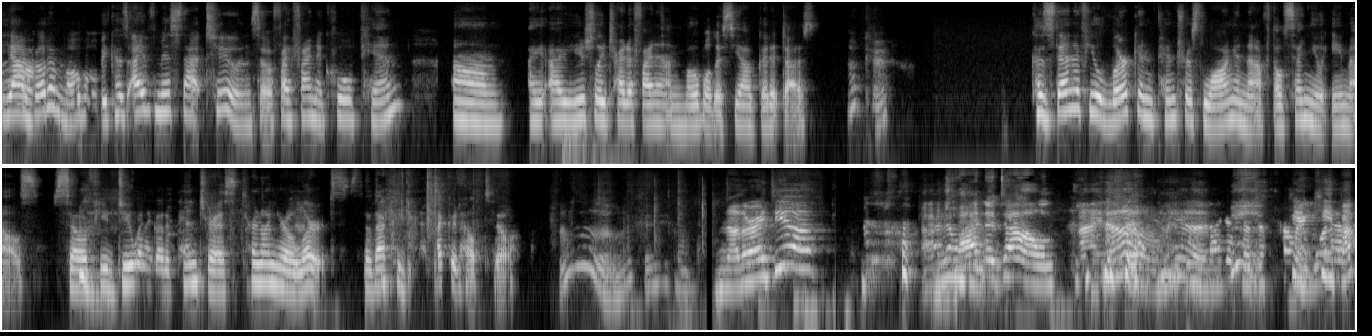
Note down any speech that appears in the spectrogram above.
Yeah, Ah. go to mobile because I've missed that too. And so if I find a cool pin, um, I, I usually try to find it on mobile to see how good it does. Okay. Because then if you lurk in Pinterest long enough, they'll send you emails. So if you do want to go to Pinterest, turn on your alerts. So that could that could help too. Oh, okay. Another idea. I Jotting don't. it down. I know, man. Nuggets are just coming Can't keep up.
